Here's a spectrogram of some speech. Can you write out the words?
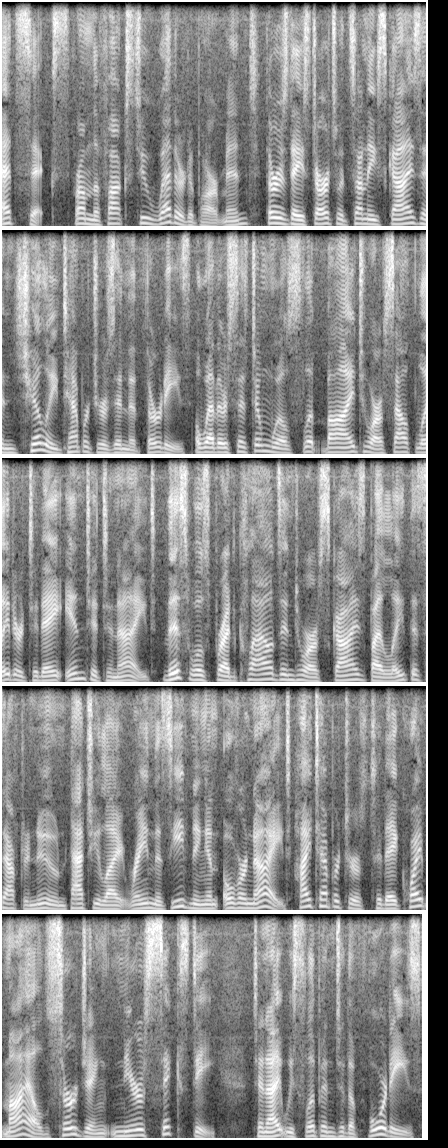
at 6. From the Fox 2 Weather Department, Thursday starts with sunny skies and chilly temperatures in the 30s. A weather system will slip by to our south later today into tonight. This will spread clouds into our skies by late this afternoon, patchy light rain this evening and overnight. High temperatures today quite mild, surging near 60. Tonight we slip into the 40s.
